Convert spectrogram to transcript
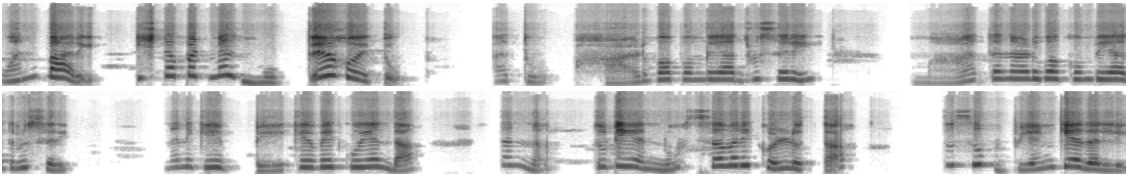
ಒಂದ್ ಬಾರಿ ಇಷ್ಟಪಟ್ಟ ಮೇಲೆ ಮುಗ್ದೇ ಹೋಯ್ತು. ಅದು ಹಾಡುವ ಬೊಂಬೆಯಾದ್ರೂ ಸರಿ ಮಾತನಾಡುವ ಗೊಂಬೆಯಾದ್ರೂ ಸರಿ. ನನಗೆ ಬೇಕೇ ಬೇಕು ಎಂದ ತನ್ನ ತುಟಿಯನ್ನು ಸವರಿಕೊಳ್ಳುತ್ತಾ ತುಸು ವ್ಯಂಗ್ಯದಲ್ಲಿ.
